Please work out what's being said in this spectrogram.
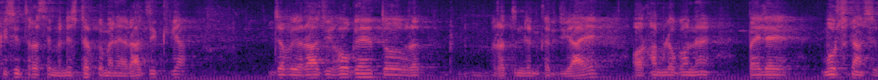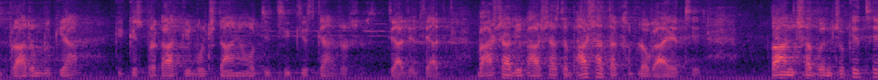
किसी तरह से मिनिस्टर को मैंने राज़ी किया। जब राज़ी हो गए तो रतन जनकर जी आए और हम लोगों ने पहले मूर्छना से प्रारंभ किया कि किस प्रकार की मूर्छनाएँ होती थी, किस क्या, इत्यादि इत्यादि। भाषा विभाषा से भाषा तक हम लोग आए थे। छः बन चुके थे।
